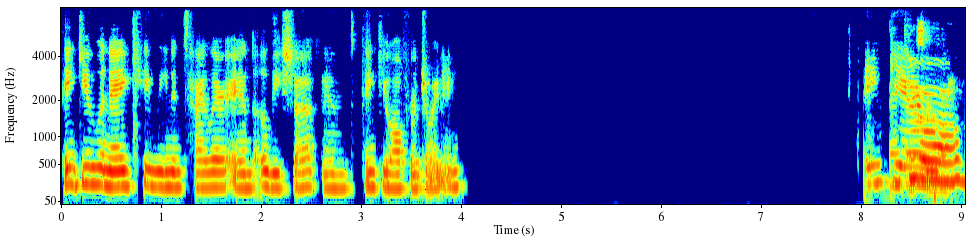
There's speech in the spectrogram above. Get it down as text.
Thank you, Lene, Cailene, and Tyler, and Alicia, and thank you all for joining. Thank Thank you. you all.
